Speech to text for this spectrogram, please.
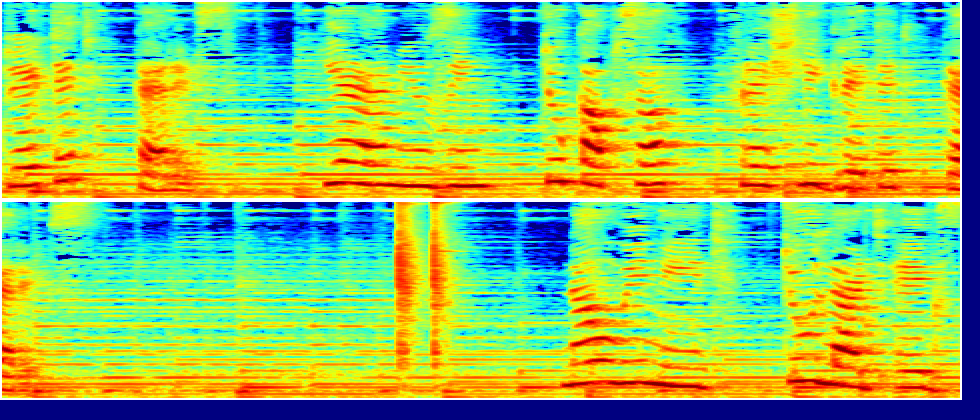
grated carrots. Here I am using 2 cups of freshly grated carrots. Now we need 2 large eggs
